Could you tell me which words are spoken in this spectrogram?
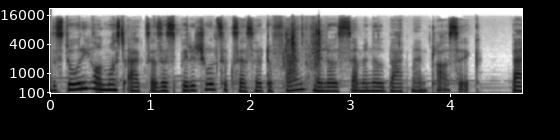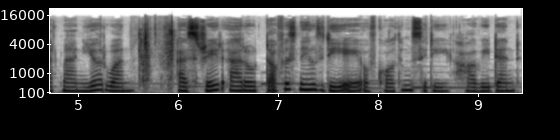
The story almost acts as a spiritual successor to Frank Miller's seminal Batman classic, Batman Year One, as straight arrow, toughest nails DA of Gotham City, Harvey Dent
